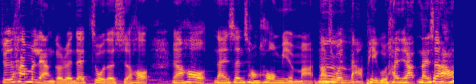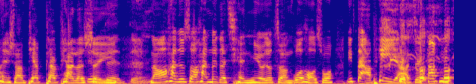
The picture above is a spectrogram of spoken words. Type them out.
就是他们两个人在做的时候，然后男生从后面嘛，然后就会打屁股，他人家男生好像很喜欢啪啪啪的声音，然后他就说他那个前女友就转过头说你打屁呀、这样子，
